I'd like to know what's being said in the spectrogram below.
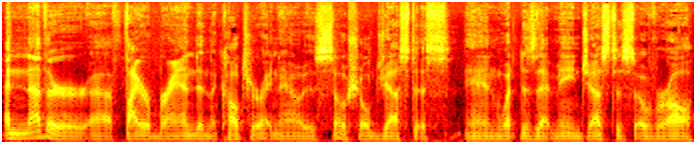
Another uh, firebrand in the culture right now is social justice. And what does that mean? Justice overall.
